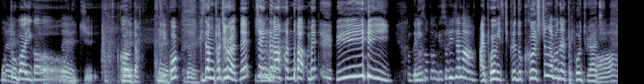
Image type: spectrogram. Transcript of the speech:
오토바이가, 네. 어딨지? 어, 네. 있다. 네. 여기 있고, 네. 비상 탈출을 할 때, 쨍그랑 한 다음에, 윙! 내가 썼던 기술이잖아. 아니, 보여야지. 그래도 그걸 시청자분들한테 보여드려야지. 아,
